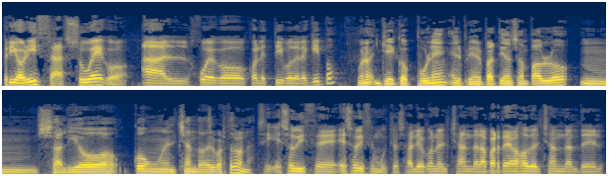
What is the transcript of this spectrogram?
prioriza su ego al juego colectivo del equipo. Bueno, Jacob Pullen, el primer partido en San Pablo mmm, salió con el chándal del Barcelona. Sí, eso dice eso dice mucho, salió con el chándal, la parte de abajo del chándal del,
